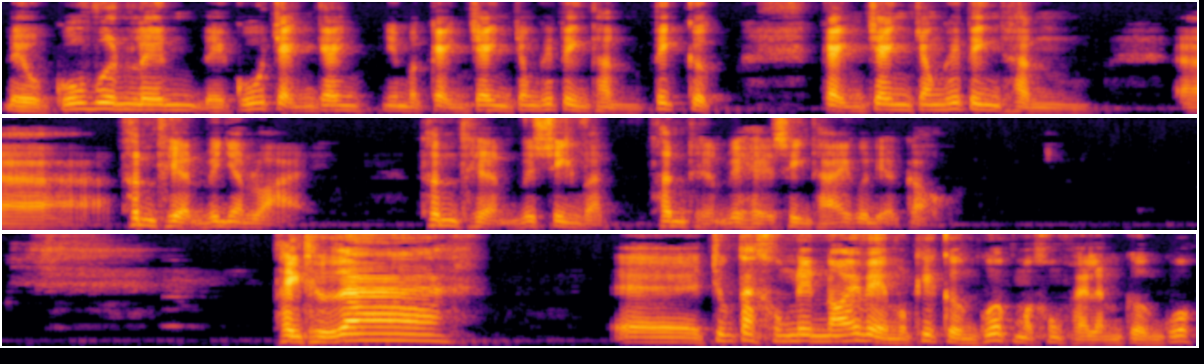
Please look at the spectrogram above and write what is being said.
đều cố vươn lên để cố cạnh tranh nhưng mà cạnh tranh trong cái tinh thần tích cực cạnh tranh trong cái tinh thần uh, thân thiện với nhân loại thân thiện với sinh vật thân thiện với hệ sinh thái của địa cầu. Thành thử ra uh, chúng ta không nên nói về một cái cường quốc mà không phải là một cường quốc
